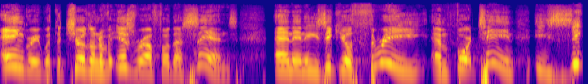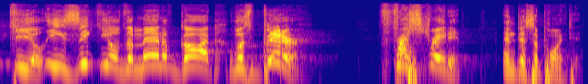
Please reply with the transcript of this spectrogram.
angry with the children of Israel for their sins. And in Ezekiel 3 and 14, Ezekiel, Ezekiel, the man of God, was bitter, frustrated, and disappointed.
